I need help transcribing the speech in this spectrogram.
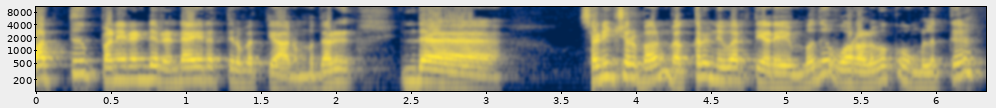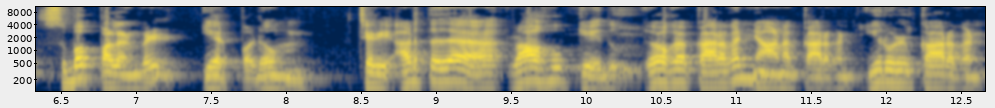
பத்து பன்னிரெண்டு ரெண்டாயிரத்தி இருபத்தி ஆறு முதல் இந்த சனீஸ்வர பகவான் வக்கர நிவர்த்தி அடையும் போது ஓரளவுக்கு உங்களுக்கு சுப பலன்கள் ஏற்படும். சரி அடுத்தது ராகு கேது யோகக்காரகன் ஞானக்காரகன் இருள் காரகன்.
